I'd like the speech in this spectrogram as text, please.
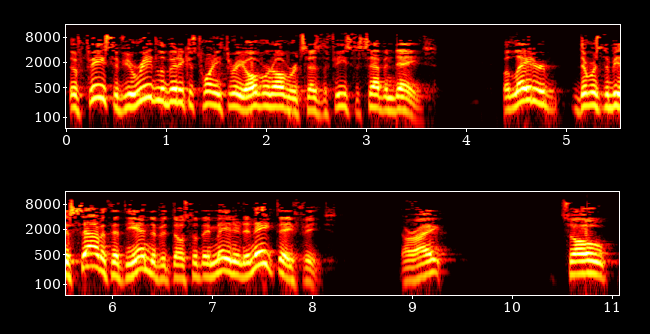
the feast, if you read Leviticus 23 over and over, it says the feast is seven days. But later, there was to be a Sabbath at the end of it though, so they made it an eight day feast. Alright? So,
